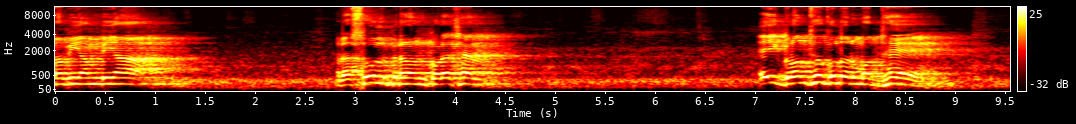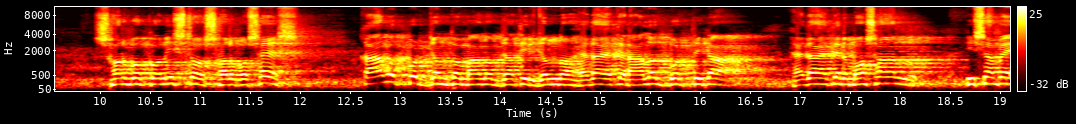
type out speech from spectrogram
নবী আম্বিয়া রসুল প্রেরণ করেছেন। এই গ্রন্থগুলোর মধ্যে সর্বকনিষ্ঠ, সর্বশেষ, কামত পর্যন্ত মানব জাতির জন্য হেদায়েতের আলোকবর্তিকা, হেদায়তের মশাল হিসাবে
